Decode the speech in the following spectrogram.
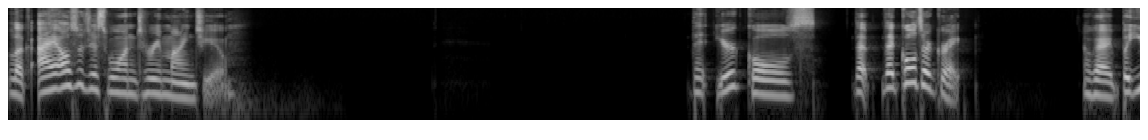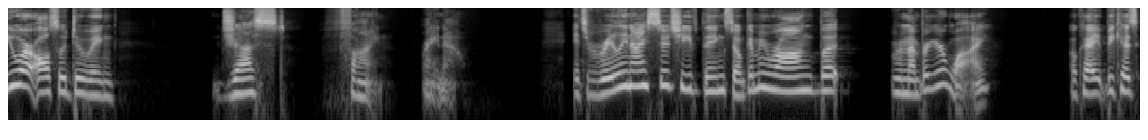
look, I also just wanted to remind you that your goals that that goals are great. Okay, but you are also doing just fine right now. It's really nice to achieve things, don't get me wrong, but remember your why. Okay. Because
